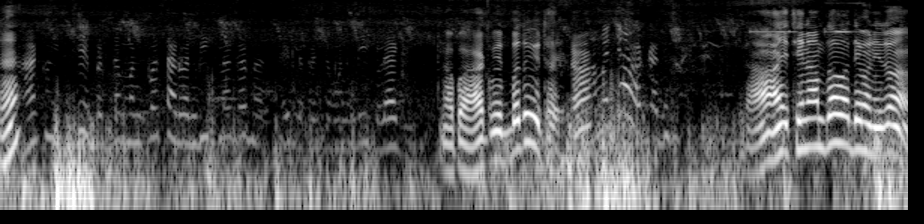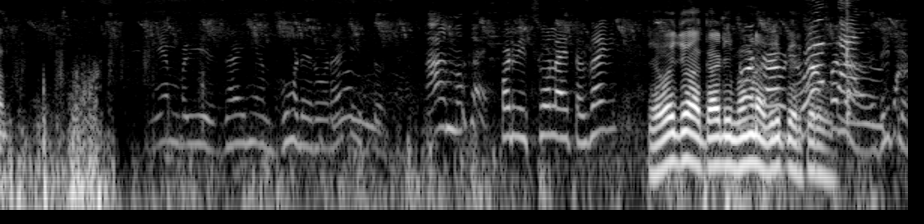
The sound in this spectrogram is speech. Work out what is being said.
હે? આકલી છે પણ તમને પસાડવાની બીક લાગે ને એટલે પછી મને બીક લાગી. હા પણ હાકવી બધું થાય હા? અમે ક્યાં કરી હા અહીંથી નામ જવા દેવાની જો આમ. એમ બળી જાય ને એમ ઘોડે રોડ આવી તો આ મકાઈ પડવી સોલાય તો જાય. હવે જો આ ગાડી હમણાં જ રિપેર રિપેર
